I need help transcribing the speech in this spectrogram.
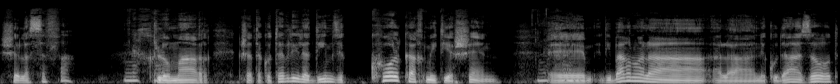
של השפה. נכון. כלומר, כשאתה כותב לילדים זה כל כך מתיישן, נכון. דיברנו על, ה, על הנקודה הזאת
